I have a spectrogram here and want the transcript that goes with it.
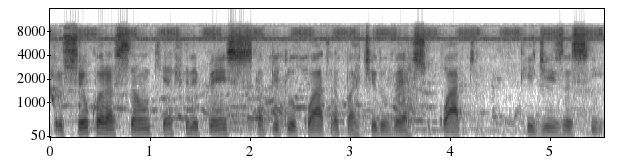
para o seu coração, que é Filipenses capítulo 4, a partir do verso 4, que diz assim:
